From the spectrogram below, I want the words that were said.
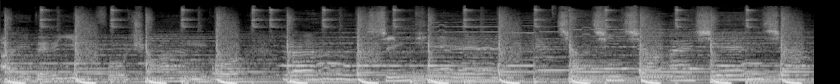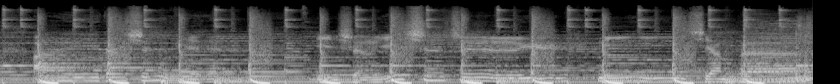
爱的你相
